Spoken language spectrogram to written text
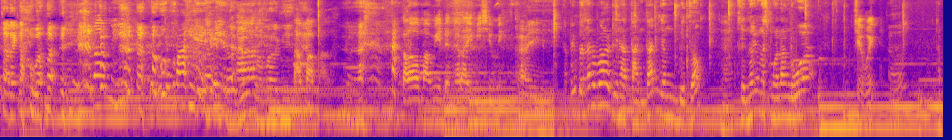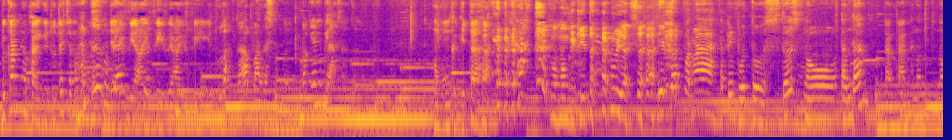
Cara kamu banget. Mami Jepang Mami doa tak apa-apa lah. Kalau Mami denger I miss you mi. Tapi bener bal dina tantan yang bitlok Hmm. nges menang dua. Cewek. Tapi kan yang kayak gitu teh cenah harus Itu jadi biasa. VIP VIP gitulah. nggak apa ada si Noy makanya ini biasa ke kita. Ngomong ke kita biasa. bitlok pernah tapi putus terus no tantan Tantan. no, no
